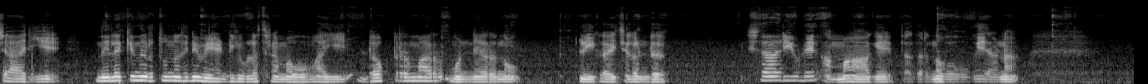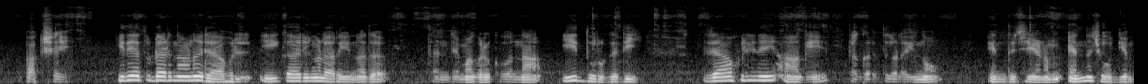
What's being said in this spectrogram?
ഷാരിയെ നിലക്കി നിർത്തുന്നതിന് വേണ്ടിയുള്ള ശ്രമവുമായി ഡോക്ടർമാർ മുന്നേറുന്നു. ഈ കാഴ്ച കണ്ട് ഷാരിയുടെ അമ്മ ആകെ തകർന്നു പോവുകയാണ്. പക്ഷേ ഇതേ തുടർന്നാണ് രാഹുൽ ഈ കാര്യങ്ങൾ അറിയുന്നത്. തന്റെ മകൾക്ക് വന്ന ഈ ദുർഗതി രാഹുലിനെ ആകെ തകർത്ത് കളയുന്നു. എന്തു ചെയ്യണം എന്ന ചോദ്യം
